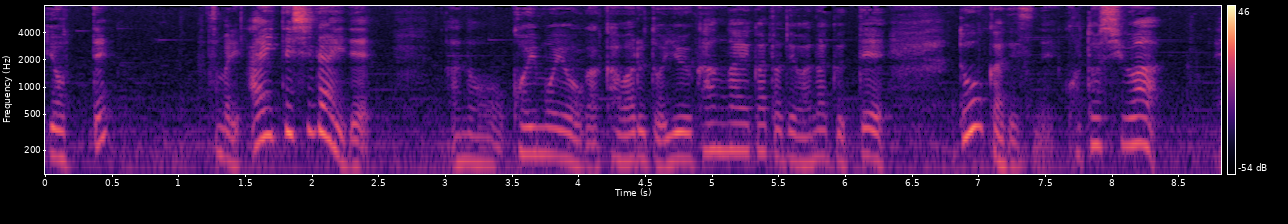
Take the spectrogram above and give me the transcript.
よってつまり相手次第であの恋模様が変わるという考え方ではなくてどうかですね今年は、え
